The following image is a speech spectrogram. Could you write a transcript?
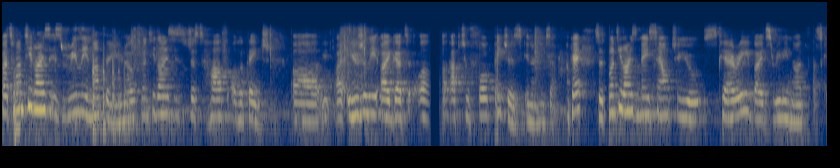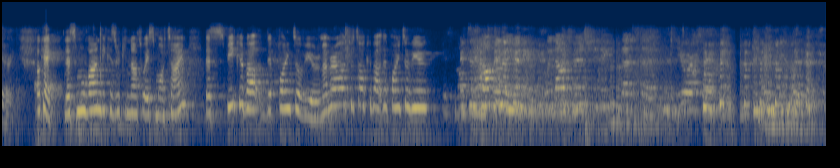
but 20 lines is really nothing, you know, 20 lines is just half of a page. Uh, I, usually I get uh, up to four pages in an exam. Okay, so 20 lines may sound to you scary, but it's really not that scary. Okay, let's move on because we cannot waste more time. Let's speak about the point of view. Remember how to talk about the point of view? It is not an opinion. Without mentioning that uh, you are.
